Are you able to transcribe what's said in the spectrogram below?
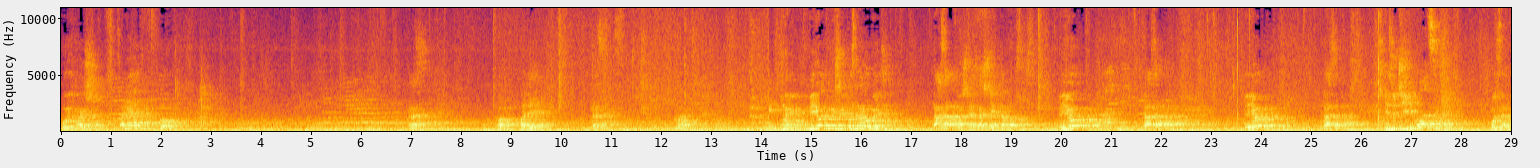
Будет хорошо. Понятно? Ну. Раз. Два. Поделаем. Раз. Два. Мы вперед вышли, поздоровались. Назад вышли, отошли от опасности. Вперед. Назад. Вперед. Назад. Изучили, молодцы. Будь здоров.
